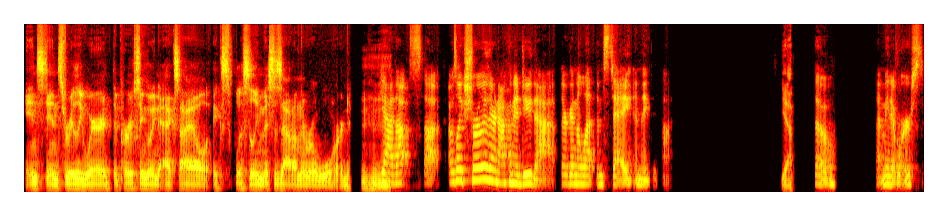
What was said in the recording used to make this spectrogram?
instance, really, where the person going to exile explicitly misses out on the reward. hmm Yeah, that sucked. I was like, surely they're not going to do that. They're going to let them stay, and they did not. Yeah. So that made it worse.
